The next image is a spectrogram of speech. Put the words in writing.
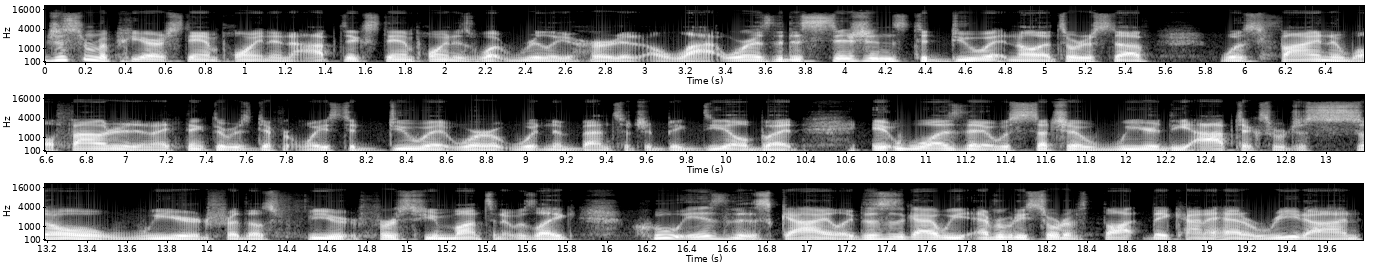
just from a PR standpoint and optics standpoint is what really hurt it a lot. Whereas the decisions to do it and all that sort of stuff was fine and well founded, and I think there was different ways to do it where it wouldn't have been such a big deal. But it was that it was such a weird. The optics were just so weird for those few, first few months, and it was like, who is this guy? Like, this is a guy we everybody sort of thought they kind of had a read on,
